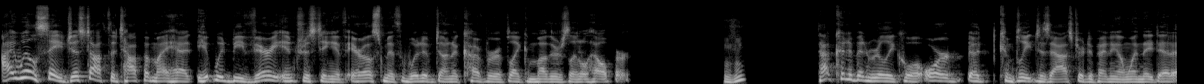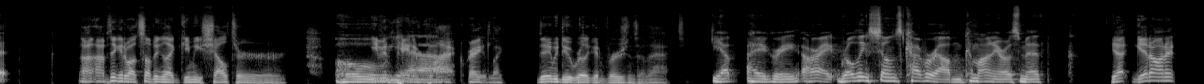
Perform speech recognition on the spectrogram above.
I will say, just off the top of my head, it would be very interesting if Aerosmith would have done a cover of like Mother's Little Helper. Mm-hmm. That could have been really cool, or a complete disaster, depending on when they did it. Uh, I'm thinking about something like "Gimme Shelter," oh, even yeah. Painted Black, right? Like they would do really good versions of that. Yep, I agree. All right, Rolling Stones cover album. Come on, Aerosmith. Yeah, get on it.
